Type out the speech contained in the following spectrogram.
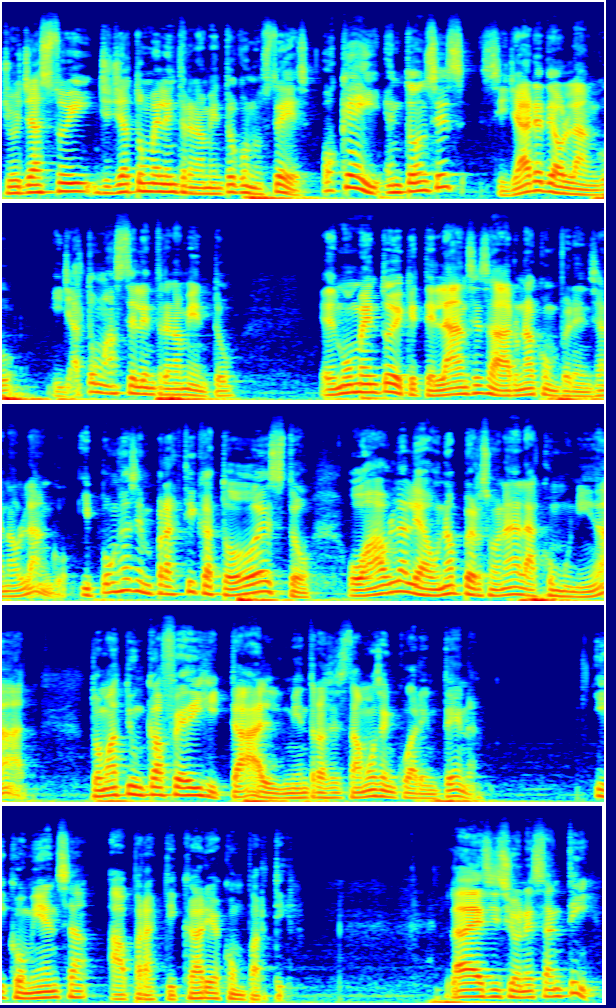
yo ya estoy, yo ya tomé el entrenamiento con ustedes. Ok, entonces, si ya eres de Aulango y ya tomaste el entrenamiento, es momento de que te lances a dar una conferencia en Aulango y pongas en práctica todo esto o háblale a una persona de la comunidad. Tómate un café digital mientras estamos en cuarentena y comienza a practicar y a compartir. La decisión está en ti.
